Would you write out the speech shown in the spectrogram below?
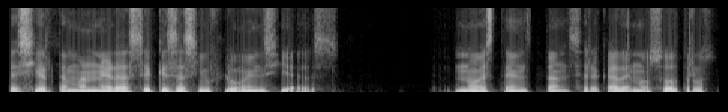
de cierta manera hace que esas influencias no estén tan cerca de nosotros.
